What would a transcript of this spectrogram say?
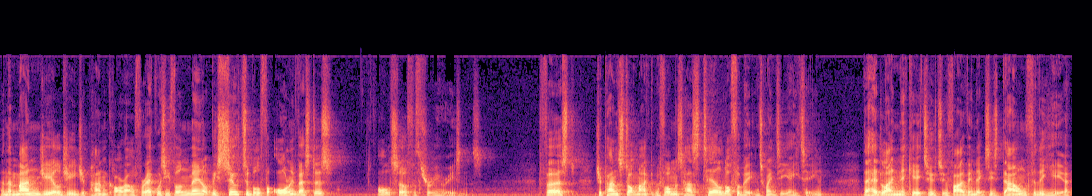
and the MAN GLG Japan Core Alpha Equity Fund may not be suitable for all investors, also for three reasons. First, Japan's stock market performance has tailed off a bit in 2018. The headline Nikkei 225 index is down for the year,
